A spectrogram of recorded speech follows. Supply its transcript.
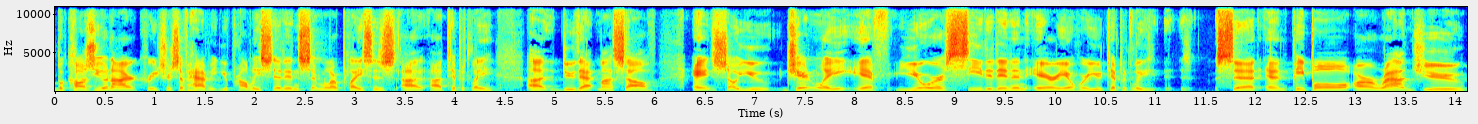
because you and I are creatures of habit, you probably sit in similar places. I, I typically uh, do that myself. And so, you generally, if you are seated in an area where you typically sit and people are around you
